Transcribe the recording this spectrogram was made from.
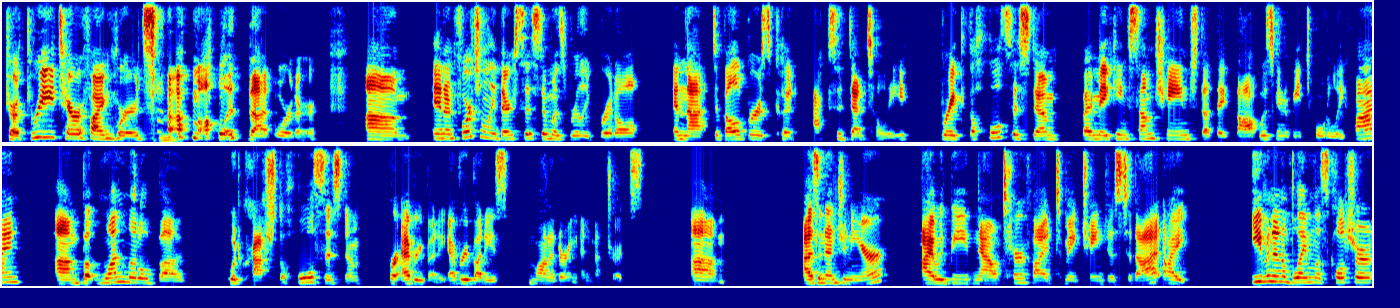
which are three terrifying words, mm. um, all in that order. Um, and unfortunately, their system was really brittle, and that developers could accidentally break the whole system by making some change that they thought was going to be totally fine. Um, but one little bug would crash the whole system for everybody, everybody's monitoring and metrics. Um, as an engineer, I would be now terrified to make changes to that. I, even in a blameless culture,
